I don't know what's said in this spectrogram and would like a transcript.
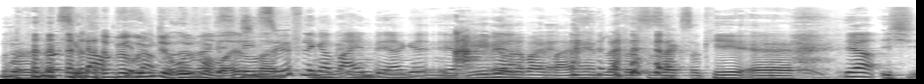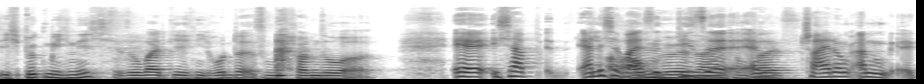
oder sagst du Genau, der berühmte oder Ulmer du Weißwein. Söflinger im- im- Weinberge, Im, im ja, Rewe ja. oder beim Weinhändler, dass du sagst, okay, äh, Ja. ich, ich bück mich nicht, so weit gehe ich nicht runter, es muss schon so Äh, ich habe ehrlicherweise diese. Entscheidung an äh,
